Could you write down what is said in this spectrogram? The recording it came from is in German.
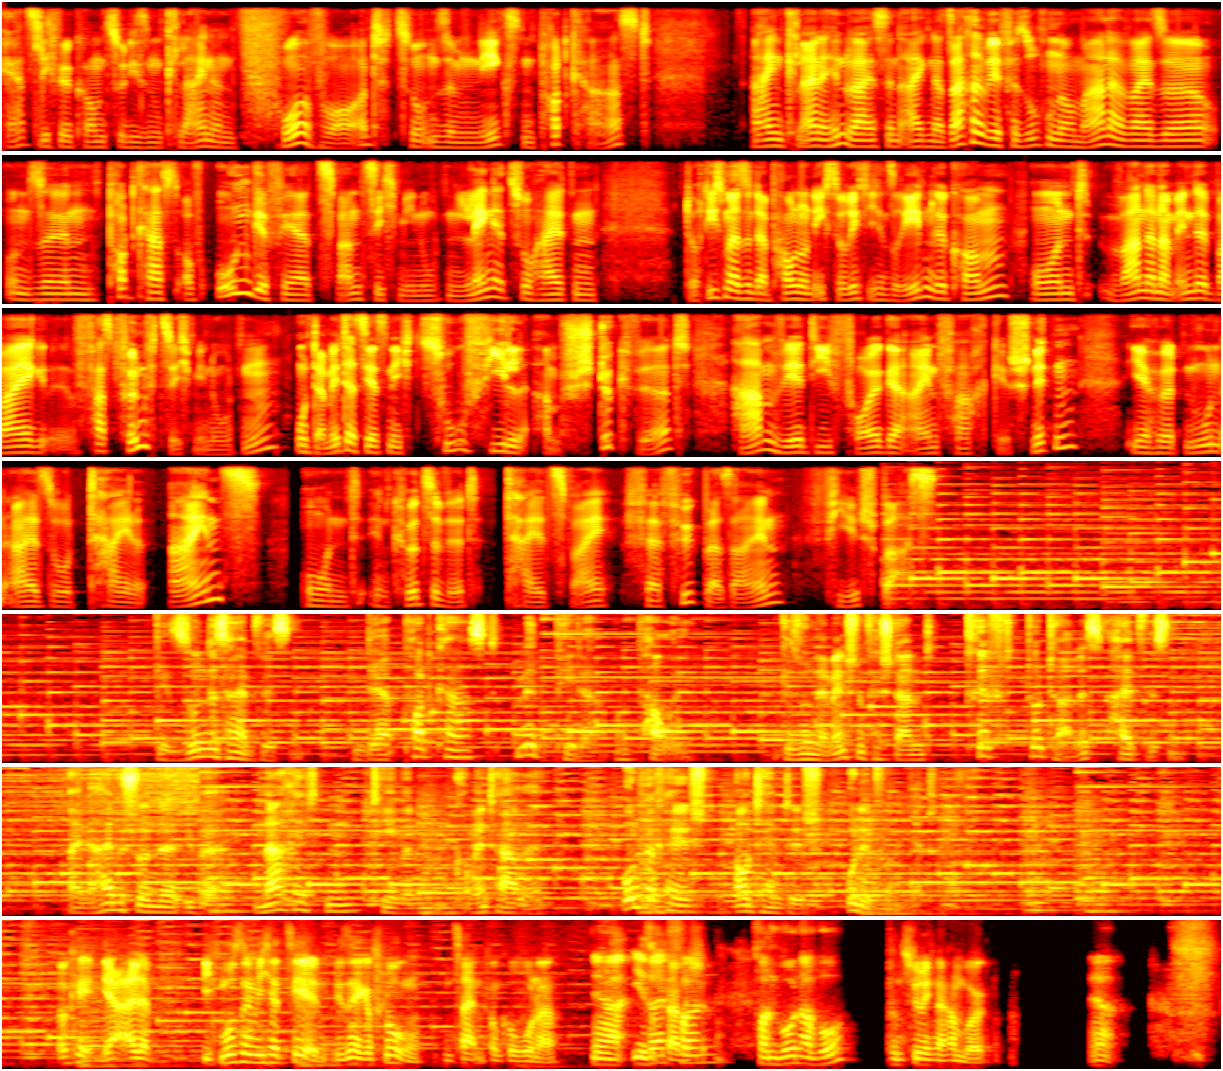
Herzlich willkommen zu diesem kleinen Vorwort zu unserem nächsten Podcast. Ein kleiner Hinweis in eigener Sache. Wir versuchen normalerweise unseren Podcast auf ungefähr 20 Minuten Länge zu halten. Doch diesmal sind der Paul und ich so richtig ins Reden gekommen und waren dann am Ende bei fast 50 Minuten. Und damit das jetzt nicht zu viel am Stück wird, haben wir die Folge einfach geschnitten. Ihr hört nun also Teil 1 und in Kürze wird Teil 2 verfügbar sein. Viel Spaß! Gesundes Halbwissen, der Podcast mit Peter und Paul. Gesunder Menschenverstand trifft totales Halbwissen. Eine halbe Stunde über Nachrichten, Themen und Kommentare. Unverfälscht, authentisch, uninformiert. Okay, ja, Alter, ich muss nämlich erzählen. Wir sind ja geflogen in Zeiten von Corona. Ja, ihr seid von, von wo nach wo? Von Zürich nach Hamburg. Ja.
